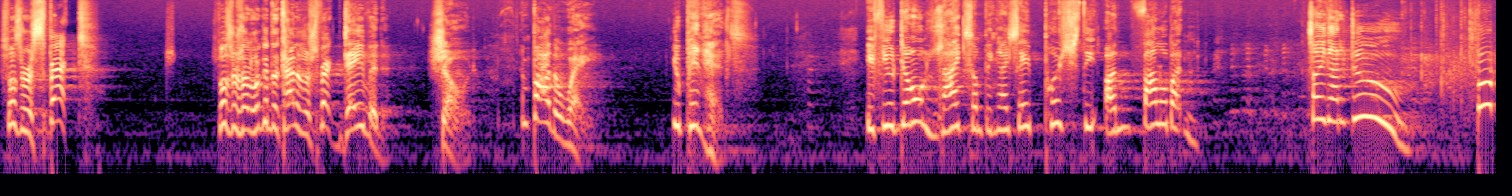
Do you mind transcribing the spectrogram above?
Supposed to respect. Supposed to look at the kind of respect David showed. And by the way, you pinheads, if you don't like something I say, push the unfollow button. That's all you got to do. Boop.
